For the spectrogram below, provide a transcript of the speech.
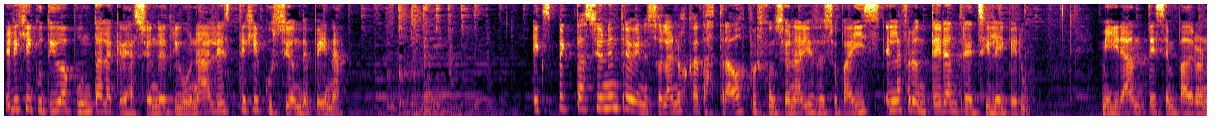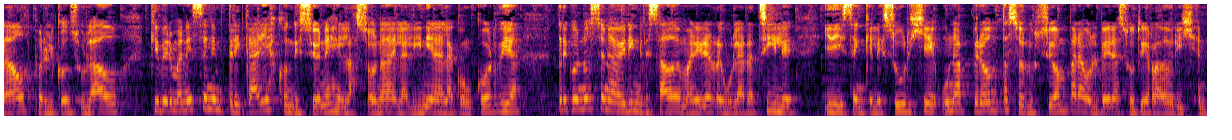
el Ejecutivo apunta a la creación de tribunales de ejecución de pena. Expectación entre venezolanos catastrados por funcionarios de su país en la frontera entre Chile y Perú. Migrantes empadronados por el consulado que permanecen en precarias condiciones en la zona de la línea de la Concordia reconocen haber ingresado de manera irregular a Chile y dicen que les surge una pronta solución para volver a su tierra de origen.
